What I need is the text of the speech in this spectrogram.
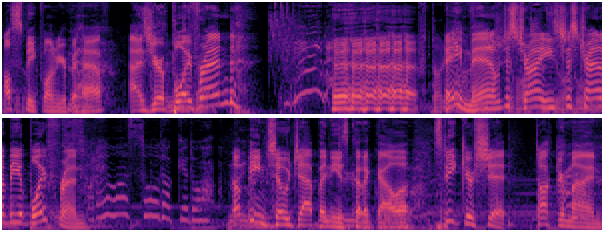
I'll speak on your behalf. As your boyfriend? hey man, I'm just trying. He's just trying to be a boyfriend. Not being so Japanese, Kurokawa. Speak your shit. Talk your mind.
